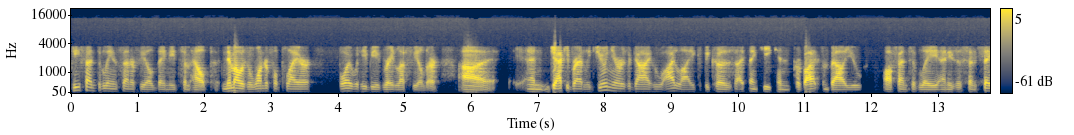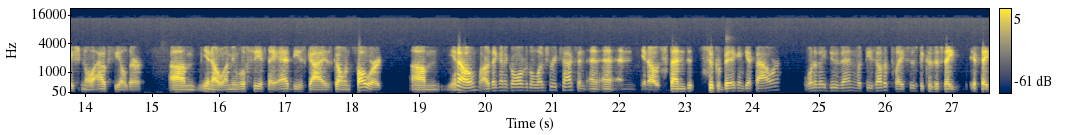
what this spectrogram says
defensively in center field, they need some help. Nimmo is a wonderful player. Boy, would he be a great left fielder. Uh, and Jackie Bradley Jr. is a guy who I like because I think he can provide some value offensively, and he's a sensational outfielder. Um, you know, I mean, we'll see if they add these guys going forward. Um, you know, are they going to go over the luxury tax and, and, and, and you know spend super big and get Bauer? What do they do then with these other places? Because if they if they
